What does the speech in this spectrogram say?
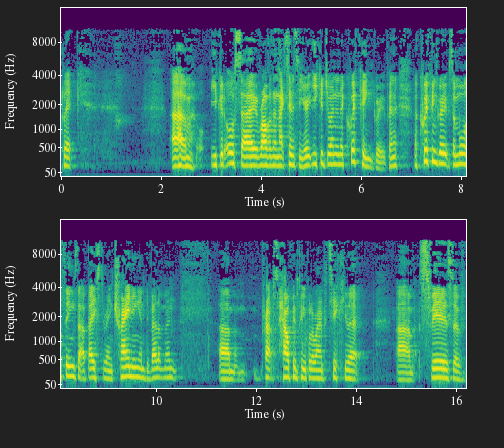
click um, you could also, rather than activity group, you could join an equipping group. And equipping groups are more things that are based around training and development, um, perhaps helping people around particular um, spheres of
